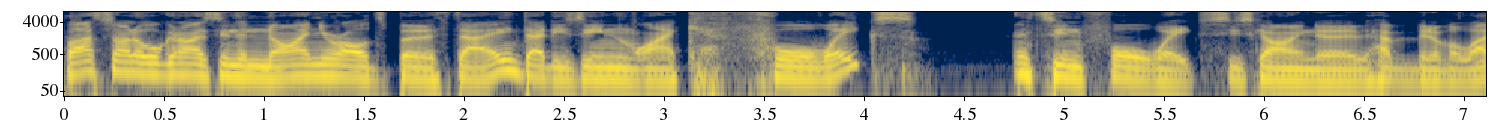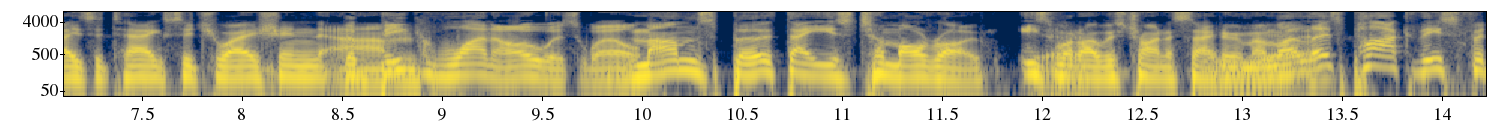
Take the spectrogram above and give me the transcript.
Last night, organising the nine year old's birthday. That is in like four weeks. It's in four weeks. He's going to have a bit of a laser tag situation. The um, big one zero as well. Mum's birthday is tomorrow, is what I was trying to say to him. I'm like, let's park this for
